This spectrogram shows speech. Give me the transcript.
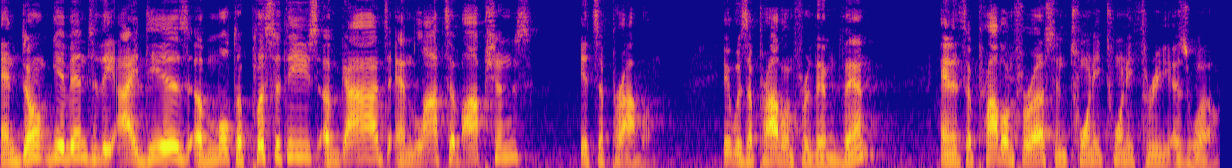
and don't give in to the ideas of multiplicities of gods and lots of options, it's a problem. It was a problem for them then, and it's a problem for us in 2023 as well.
